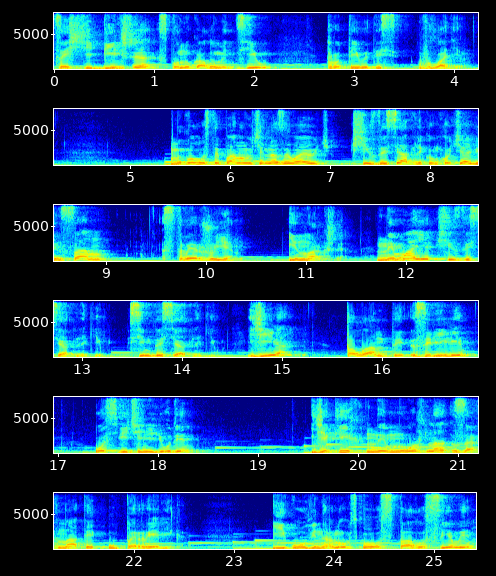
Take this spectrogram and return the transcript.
це ще більше спонукало митців противитись владі. Миколу Степановича називають шістдесятником, хоча він сам стверджує інакше. Немає шістдесятників, сімдесятників. Є таланти зрілі, освічені люди, яких не можна загнати у перелік. І у Вінграновського стало сили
